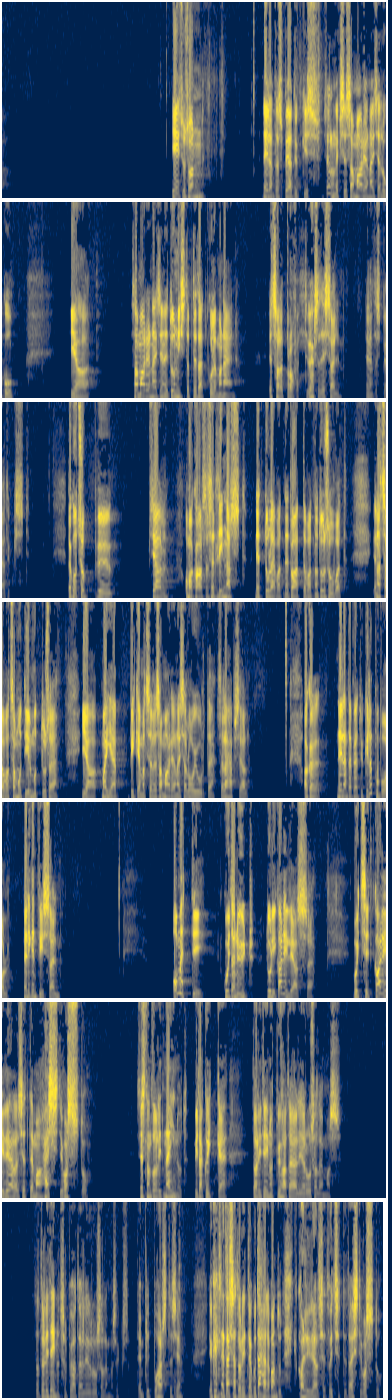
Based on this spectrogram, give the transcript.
Jeesus on neljandas peatükis, seal on, eks see Samaria naise lugu. ja Samaria naisena tunnistab teda, et kuule, ma näen, et sa oled prohvet, üheksateist salm neljandast peatükist. ta kutsub seal oma kaaslased linnast, need tulevad, need vaatavad, nad usuvad ja nad saavad samuti ilmutuse ja ma ei jää pikemalt selle Samaria naise loo juurde, see läheb seal. aga neljanda peatüki lõpupool, nelikümmend viis salm. ometi kui ta nüüd tuli Galileasse, võtsid galilealased tema hästi vastu, sest nad olid näinud, mida kõike ta oli teinud pühade ajal Jeruusalemmas. mida ta oli teinud seal pühade ajal Jeruusalemmas, eks, templit puhastas ja, ja kõik need asjad olid nagu tähele pandud ja galilealased võtsid teda hästi vastu.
